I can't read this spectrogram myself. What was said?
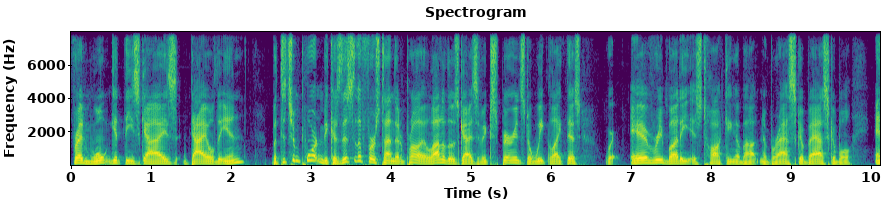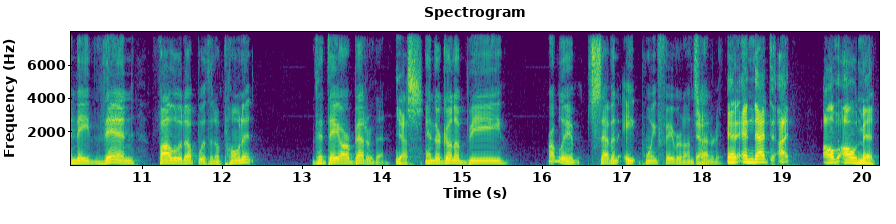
Fred won't get these guys dialed in. But it's important because this is the first time that probably a lot of those guys have experienced a week like this where everybody is talking about Nebraska basketball, and they then follow it up with an opponent that they are better than, Yes. and they're going to be probably a seven, eight point favorite on Yeah. Saturday. And, and that I, I'll, I'll admit,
